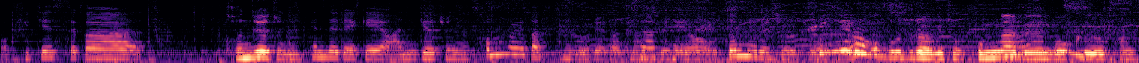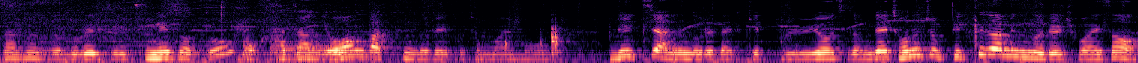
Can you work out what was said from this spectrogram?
어, BTS가 던져주는 팬들에게 안겨주는 선물 같은 노래라고 맞아요. 생각해요. 어떤 노래 제일 좋아하세요? 팬이라고 부르더라고요. 저 봄날은 뭐 그 방탄소년단 노래들 중에서도 뭐. 가장 여왕 같은 노래고 정말 뭐 늙지 않는 노래다 이렇게 불려지던데 저는 좀 비트감 있는 노래를 좋아해서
